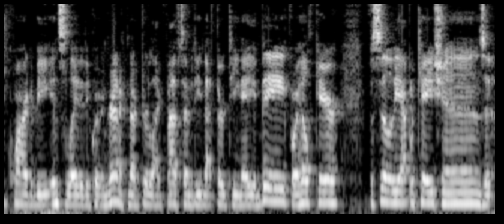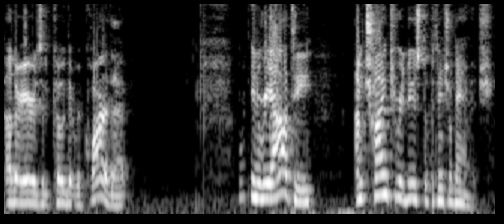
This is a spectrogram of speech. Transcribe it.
required to be insulated equipment grounding conductor like 517.13a and b for healthcare facility applications and other areas of the code that require that in reality I'm trying to reduce the potential damage.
